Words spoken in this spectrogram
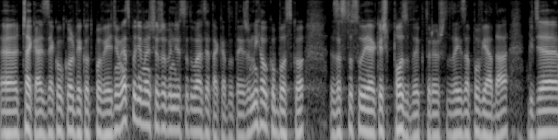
e, czekać z jakąkolwiek odpowiedzią. Ja spodziewam się, że będzie sytuacja taka tutaj, że Michał Kobosko zastosuje jakieś pozwy, które już tutaj zapowiada, gdzie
